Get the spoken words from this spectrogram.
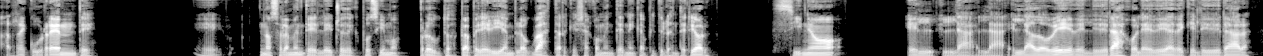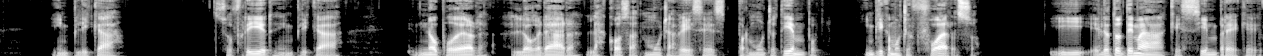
recurrente. Eh, no solamente el hecho de que pusimos productos de papelería en Blockbuster, que ya comenté en el capítulo anterior, sino el, lado B del liderazgo, la idea de que liderar implica sufrir, implica no poder lograr las cosas muchas veces por mucho tiempo, implica mucho esfuerzo. Y el otro tema que siempre que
